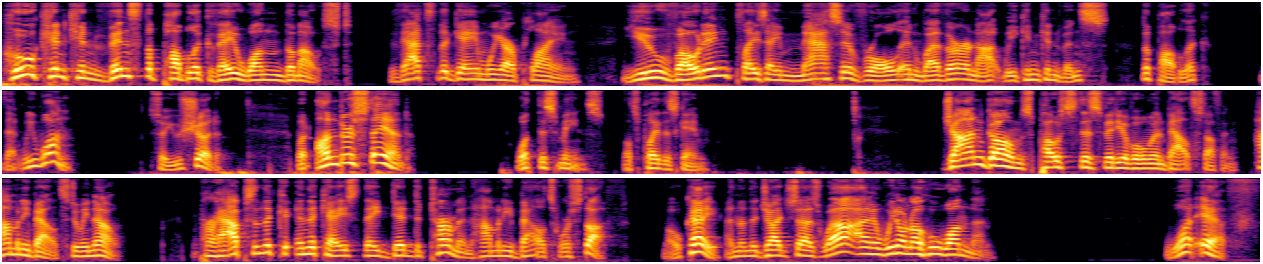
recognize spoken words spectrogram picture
Who can convince the public they won the most? That's the game we are playing. You voting plays a massive role in whether or not we can convince the public that we won. So you should. But understand what this means. Let's play this game. John Gomes posts this video of a woman ballot stuffing. How many ballots do we know? Perhaps in the in the case they did determine how many ballots were stuffed. Okay, and then the judge says, "Well, I mean, we don't know who won then." What if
